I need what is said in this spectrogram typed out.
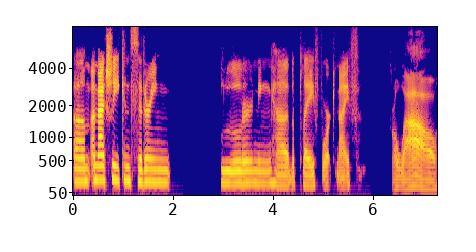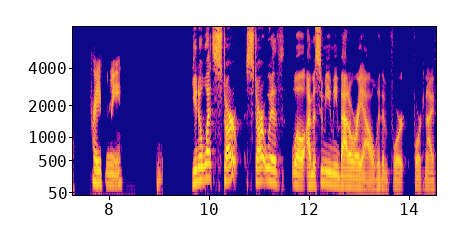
Um, I'm actually considering learning how to play fork knife. Oh wow! Pray for me. You know what? Start start with well, I'm assuming you mean battle royale within fork fork knife.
